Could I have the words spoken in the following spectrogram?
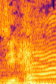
Cause you have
